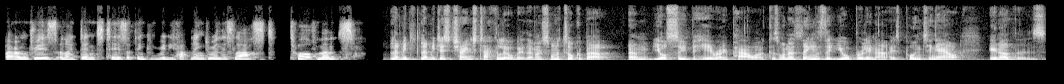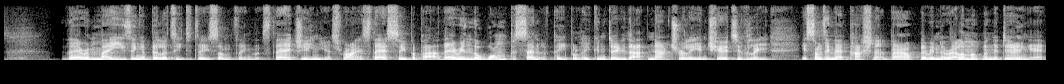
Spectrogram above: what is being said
boundaries and identities, I think, are really happening during this last 12 months. Let me let me just change tack a little bit then. I just want to talk about um, your superhero power because one of the things that you're brilliant at is pointing out in others their amazing ability to do something that's their genius, right? It's their superpower. They're in the 1% of people who can do that naturally, intuitively. It's something they're passionate about, they're in their element when they're doing it,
